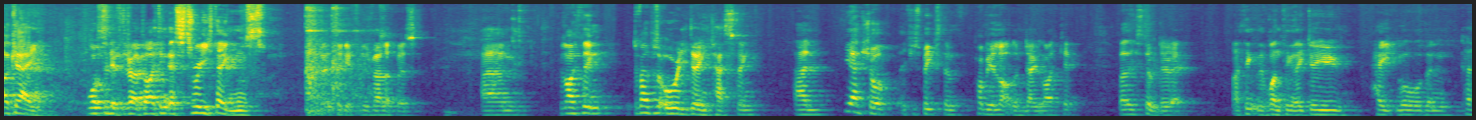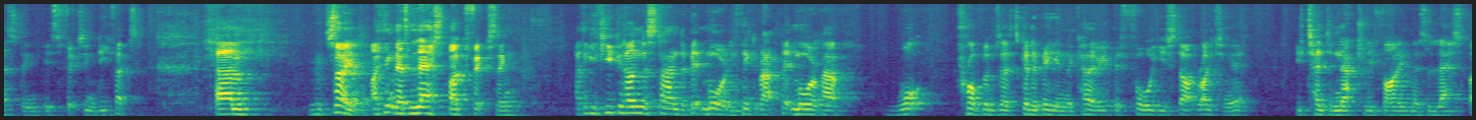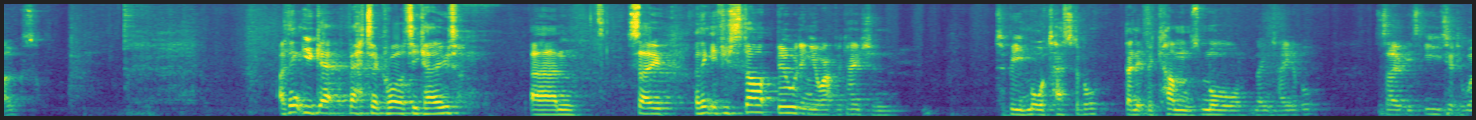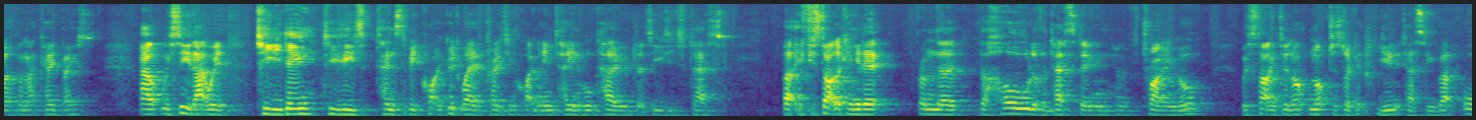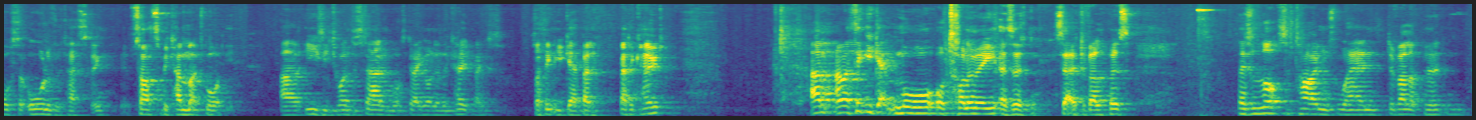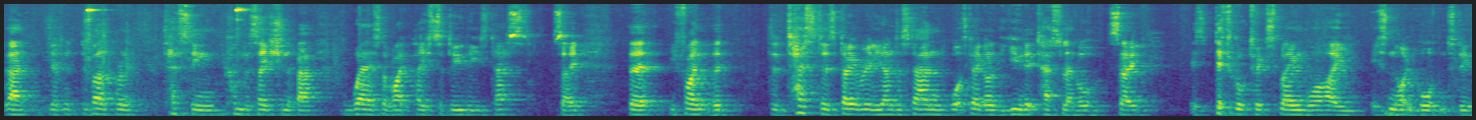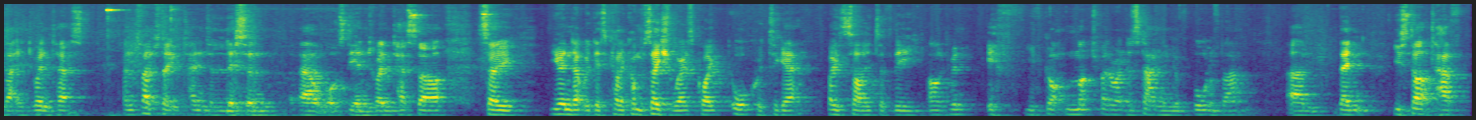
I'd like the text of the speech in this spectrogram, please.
okay, what's in it for developers? I think there's three things that's in it for developers. Um, because I think developers are already doing testing, and yeah, sure, if you speak to them, probably a lot of them don't like it, but they still do it. I think the one thing they do hate more than testing is fixing defects. Um, so I think there's less bug fixing. I think if you can understand a bit more and think about a bit more about what problems there's going to be in the code before you start writing it, you tend to naturally find there's less bugs. I think you get better quality code. Um, so I think if you start building your application to be more testable, then it becomes more maintainable. So it's easier to work on that code base. Now, we see that with TDD. TDD tends to be quite a good way of creating quite maintainable code that's easy to test. But if you start looking at it from the, the whole of the testing of triangle, we're starting to not, not just look at unit testing, but also all of the testing. It starts to become much more uh, easy to understand what's going on in the code base. So I think you get better, better code. Um, and I think you get more autonomy as a set of developers. There's lots of times when developer, uh, developer and testing conversation about where's the right place to do these tests. So that you find that the, the testers don't really understand what's going on at the unit test level. So it's difficult to explain why it's not important to do that end-to-end test. And developers don't tend to listen about what the end-to-end tests are. So you end up with this kind of conversation where it's quite awkward to get both sides of the argument. If you've got much better understanding of all of that, um, then you start to have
